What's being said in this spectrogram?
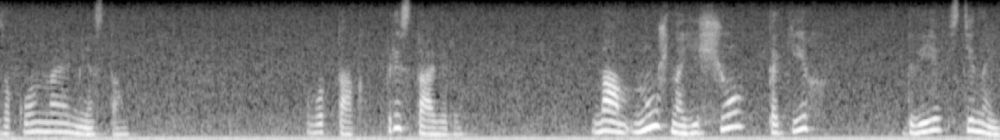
законное место. Вот так. Приставили. Нам нужно еще таких две стены.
